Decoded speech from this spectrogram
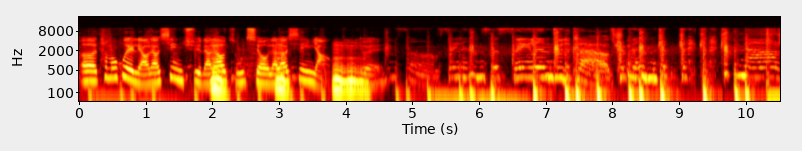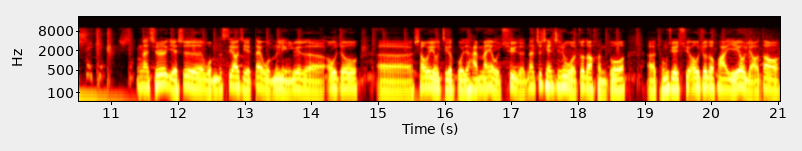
呃，他们会聊聊兴趣，聊聊足球，聊聊信仰。嗯嗯。对。那其实也是我们的四幺姐带我们领略了欧洲，呃，稍微有几个国家还蛮有趣的。那之前其实我做到很多，呃，同学去欧洲的话，也有聊到，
